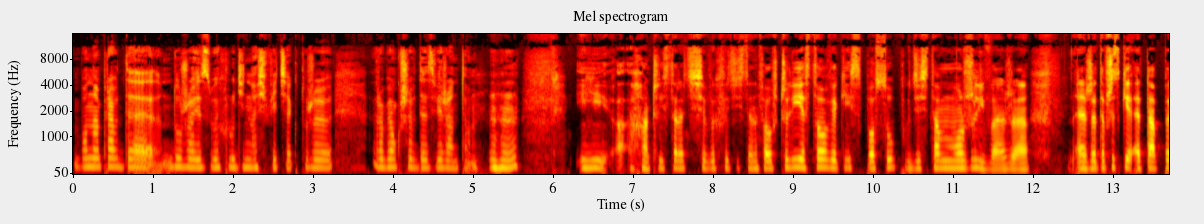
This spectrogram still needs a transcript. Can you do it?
bo naprawdę dużo jest złych ludzi na świecie, którzy robią krzywdę zwierzętom. Mhm. I aha, czyli starać się wychwycić ten fałsz, czyli jest to w jakiś sposób gdzieś tam możliwe, że, że te wszystkie etapy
